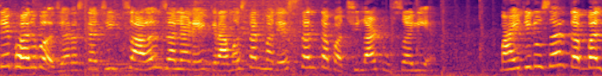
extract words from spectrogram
ते भरवज या रस्त्याची चाळण झाल्याने ग्रामस्थांमध्ये संतापाची लाट उसळली आहे. माहितीनुसार तब्बल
